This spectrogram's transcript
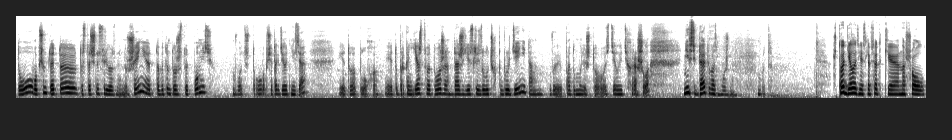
то, в общем-то, это достаточно серьезное нарушение. Об этом тоже стоит помнить, вот, что вообще так делать нельзя. И это плохо. И это браконьерство тоже. Даже если из лучших побуждений там вы подумали, что сделаете хорошо, не всегда это возможно. Вот. Что делать, если все-таки нашел,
